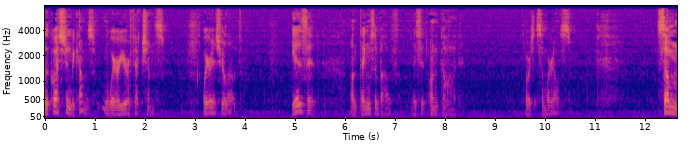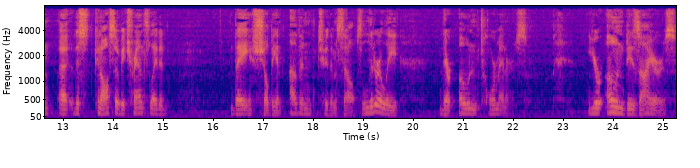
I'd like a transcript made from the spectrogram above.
So the question becomes where are your affections? Where is your love? Is it on things above? Is it on God? Or is it somewhere else? Some, uh, this can also be translated, they shall be an oven to themselves. Literally, their own tormentors. Your own desires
